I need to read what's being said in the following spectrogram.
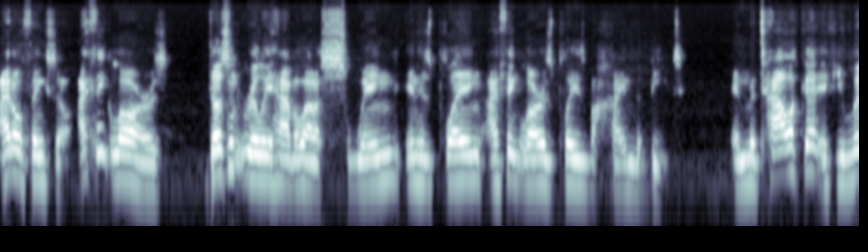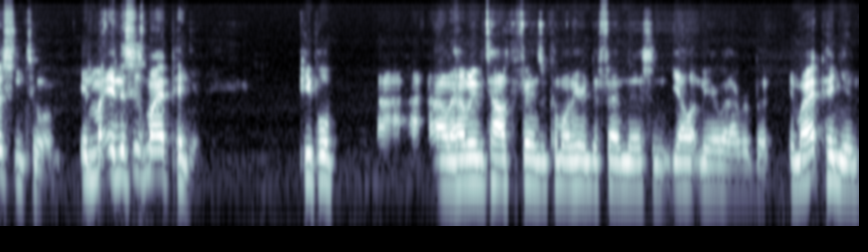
I don't think so. I think Lars doesn't really have a lot of swing in his playing. I think Lars plays behind the beat. And Metallica, if you listen to him, in my, and this is my opinion, people, uh, I don't know how many Metallica fans will come on here and defend this and yell at me or whatever, but in my opinion,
